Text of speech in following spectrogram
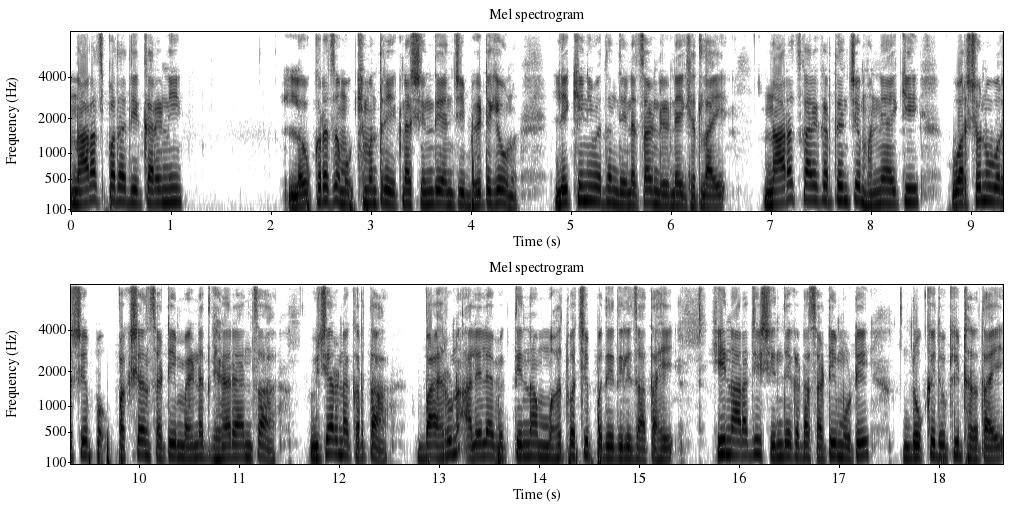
नाराज पदाधिकाऱ्यांनी लवकरच मुख्यमंत्री एकनाथ शिंदे यांची भेट घेऊन लेखी निवेदन देण्याचा निर्णय घेतला आहे. नाराज कार्यकर्त्यांचे म्हणणे आहे की वर्षानुवर्षे प पक्षांसाठी मेहनत घेणाऱ्यांचा विचार न करता बाहेरून आलेल्या व्यक्तींना महत्त्वाची पदे दिली जात आहे. ही नाराजी शिंदे गटासाठी मोठी डोकेदुखी ठरत आहे.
